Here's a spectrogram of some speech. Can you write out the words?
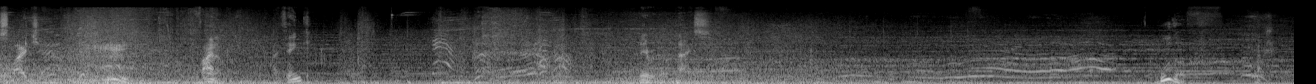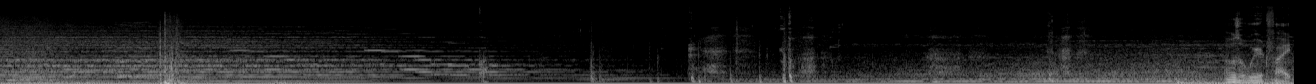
Slide you. Hmm. Finally, I think. That was a weird fight.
